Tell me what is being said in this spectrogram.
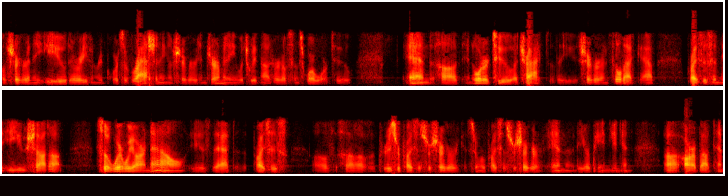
of sugar in the EU. There were even reports of rationing of sugar in Germany, which we had not heard of since World War II. And uh, in order to attract the sugar and fill that gap, prices in the EU shot up. So where we are now is that the prices of uh, producer prices for sugar and consumer prices for sugar in the European Union uh, are about 10%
